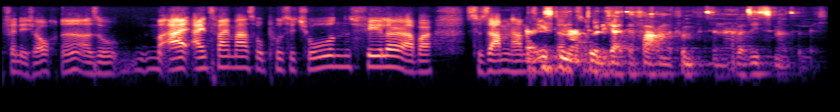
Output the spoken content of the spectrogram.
finde ich auch. Ne? Also ein, zweimal so Positionsfehler, aber zusammen haben das sie. Siehst du natürlich als erfahrene 15, ne? das siehst du natürlich.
